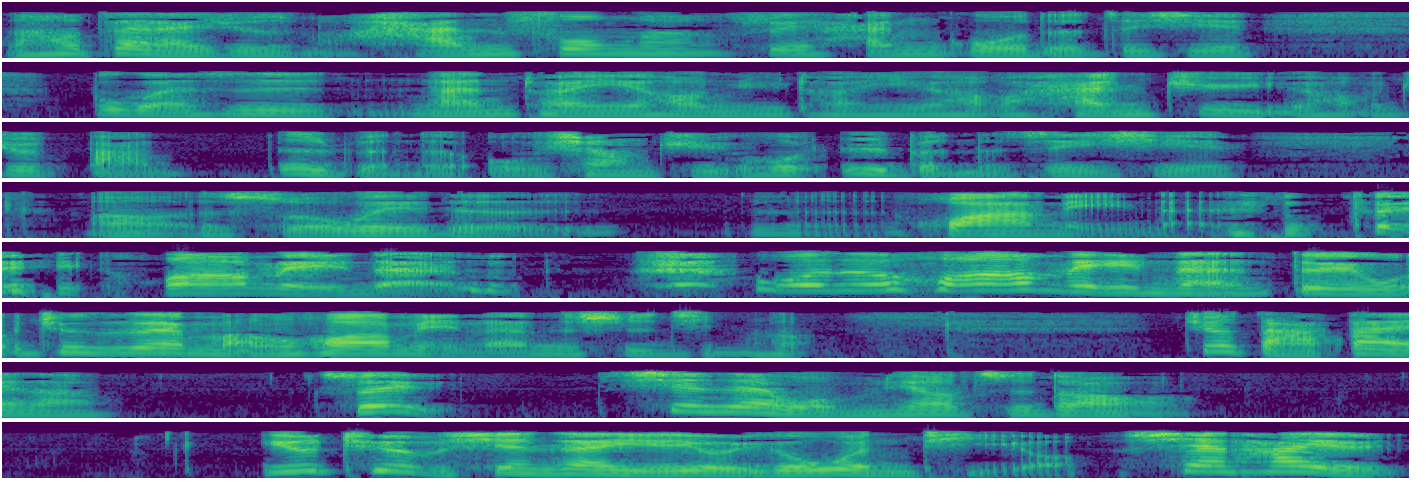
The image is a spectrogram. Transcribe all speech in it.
然后再来就是什么韩风啊，所以韩国的这些不管是男团也好，女团也好，韩剧也好，就把日本的偶像剧或日本的这些。啊、所谓的呃花美男，对花美男，我的花美男，对我就是在忙花美男的事情哈，就打败了。所以现在我们要知道，YouTube 现在也有一个问题哦，现在他也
